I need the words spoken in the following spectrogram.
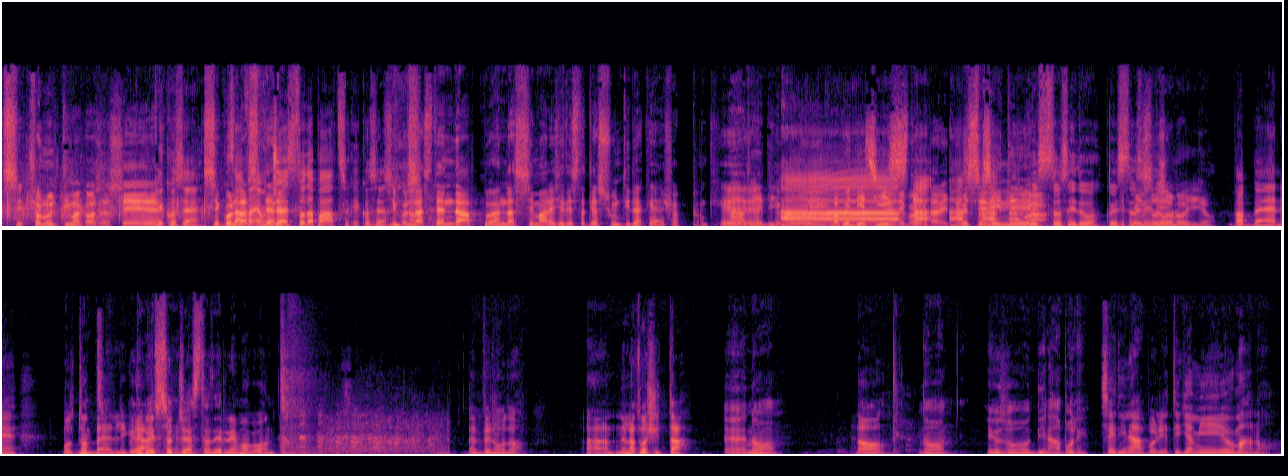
se- c'ho un'ultima cosa, se, Che cos'è? se con, Sta- la è un stand, gesto da pazzo, che cos'è? se con la stand up andasse male siete stati assunti da Ketchup. Anche, Ah, vedi? anche voi. Ma quindi esiste. Ah, Questo ah, sei te. ah, questo sei tu, E questo, questo sei tu. sono io. Va bene. Molto Non- belli, Di questo grazie. gesto terremo conto. Benvenuto ah, nella tua città. Eh, no, No? no, io sono di Napoli. Sei di Napoli e ti chiami Romano.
